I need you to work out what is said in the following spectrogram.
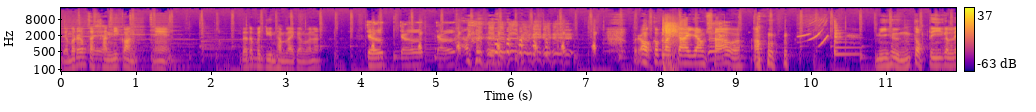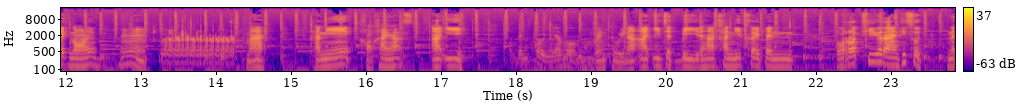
เดี๋ยวมาเริ่มจากคันนี้ก่อนนี่แล้วจะไปยืนทำอะไรกันวะน่ะเจอเจอเจอ มันออกกำลังกายยามเช้าเหรอ เอา มีหึงตบตีกันเล็กน้อย อืมมา คันนี้ของใครฮะ RE ผมเป็นตุ๋ยครับผมเป็นตุยนะ RE 7B นะฮะ คันนี้เคยเป็นรถที่แรงที่สุดใน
